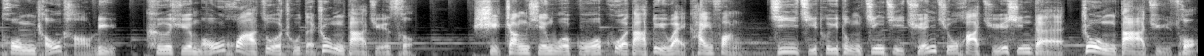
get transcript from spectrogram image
统筹考虑、科学谋划作出的重大决策，是彰显我国扩大对外开放、积极推动经济全球化决心的重大举措。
